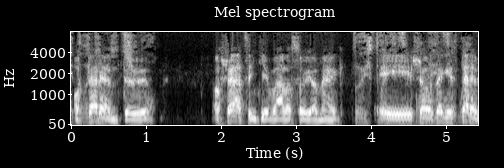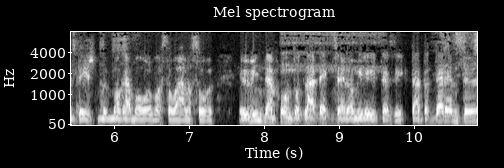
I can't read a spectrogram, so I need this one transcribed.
a teremtő a saját szintjén válaszolja meg, és az egész teremtés magába olvasztva válaszol. Ő minden pontot lát egyszer, ami létezik. Tehát a teremtő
